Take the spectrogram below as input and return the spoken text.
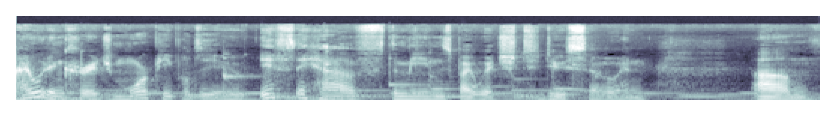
I would encourage more people to do if they have the means by which to do so. And um,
